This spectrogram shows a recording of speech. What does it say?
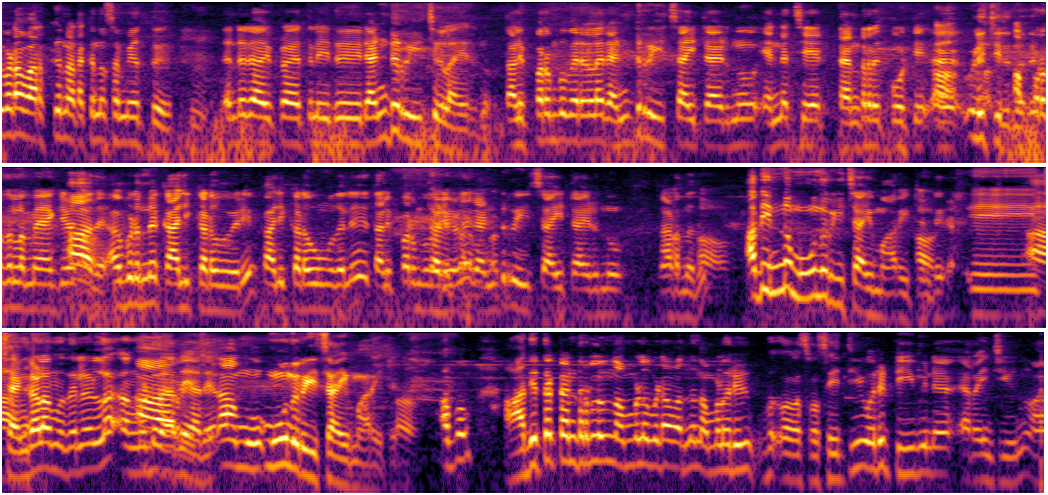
ഇവിടെ വർക്ക് നടക്കുന്ന സമയത്ത് എന്റെ ഒരു അഭിപ്രായത്തിൽ ഇത് രണ്ട് റീച്ചുകളായിരുന്നു. തളിപ്പറമ്പ് വരെയുള്ള രണ്ട് റീച്ച് ആയിട്ടായിരുന്നു എൻ എച്ച് എ ടെൻഡർ കോട്ടി വിളിച്ചിരുന്നത്. അപ്പുറത്തുള്ള മേഖല അതെ അവിടുന്ന് കാലിക്കടവ് വരെ കാലിക്കടവ് മുതൽ തളിപ്പറമ്പ് വരെയുള്ള രണ്ട് റീച്ച് ആയിട്ടായിരുന്നു നടന്നത് അത് ഇന്ന് മൂന്ന് റീച്ചായി മാറിയിട്ടുണ്ട്. ഈ ചെങ്കള മുതലുള്ള അങ്ങോട്ട് അതെ അതെ. ആ മൂന്ന് റീച്ചായി മാറിയിട്ടുണ്ട്. അപ്പം ആദ്യത്തെ ടെൻഡറിലും നമ്മൾ ഇവിടെ വന്ന് നമ്മളൊരു സൊസൈറ്റി ഒരു ടീമിനെ അറേഞ്ച് ചെയ്യുന്നു. ആ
